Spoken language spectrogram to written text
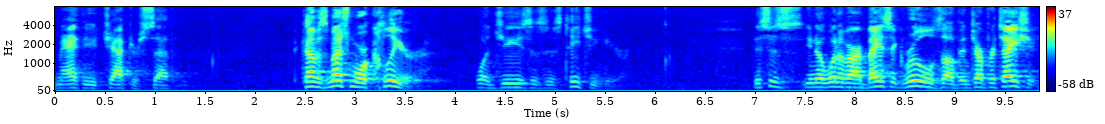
Matthew chapter 7, it becomes much more clear what Jesus is teaching here. This is, you know, one of our basic rules of interpretation,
